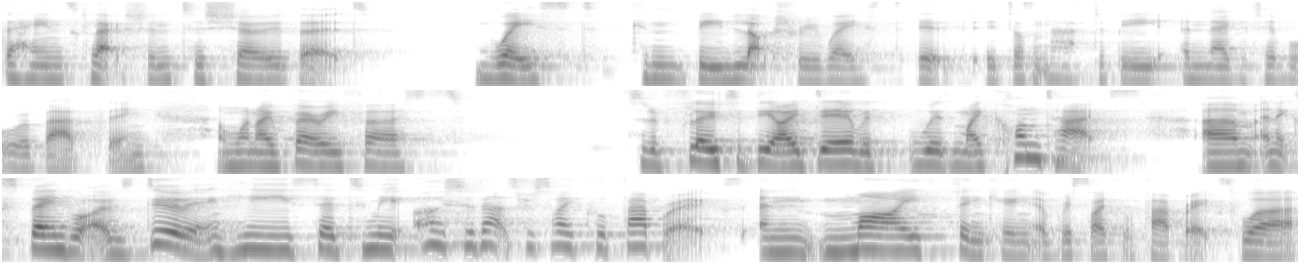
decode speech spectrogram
the Haines collection to show that waste can be luxury waste. It, it doesn't have to be a negative or a bad thing. And when I very first sort of floated the idea with, with my contacts, um, and explained what I was doing, he said to me, Oh, so that's recycled fabrics. And my thinking of recycled fabrics were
